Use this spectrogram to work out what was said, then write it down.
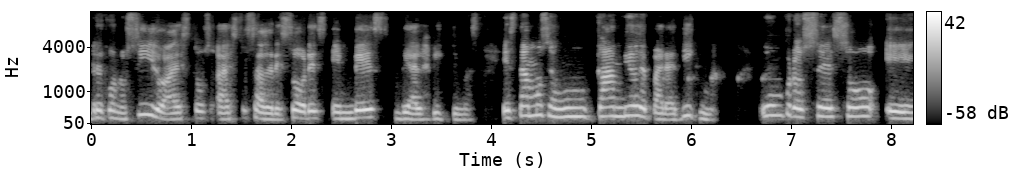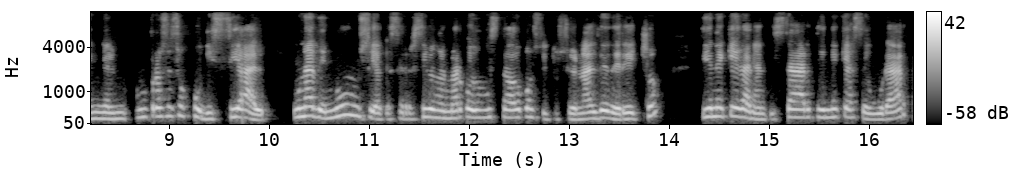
reconocido a estos, a estos agresores en vez de a las víctimas. Estamos en un cambio de paradigma, un proceso, en el, un proceso judicial una denuncia que se recibe en el marco de un Estado constitucional de derecho, tiene que garantizar, tiene que asegurar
